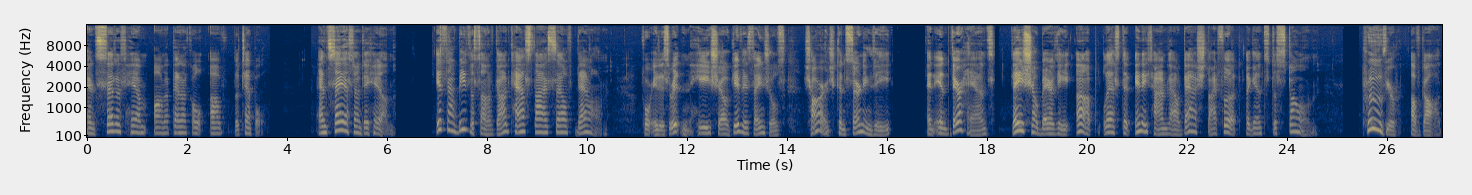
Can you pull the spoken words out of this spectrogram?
and setteth him on a pinnacle of the temple, and saith unto him, If thou be the Son of God, cast thyself down. For it is written, He shall give his angels charge concerning thee, and in their hands they shall bear thee up, lest at any time thou dash thy foot against a stone. Prove you of God.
